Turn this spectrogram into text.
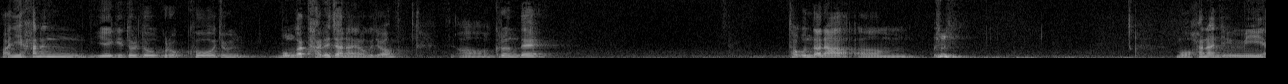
아니 하는 얘기들도 그렇고 좀 뭔가 다르잖아요, 그죠? 어, 그런데 더군다나 음, 뭐 하나님이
